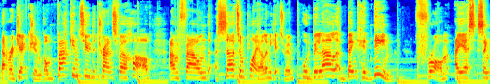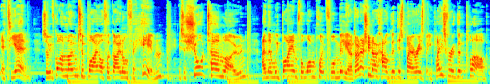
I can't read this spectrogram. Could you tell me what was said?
that rejection, gone back into the transfer hub and found a certain player, let me get to him, called Bilal Benkhedim from AS Saint Etienne. So we've got a loan to buy offer going on for him. It's a short-term loan, and then we buy him for 1.4 million. I don't actually know how good this player is, but he plays for a good club,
